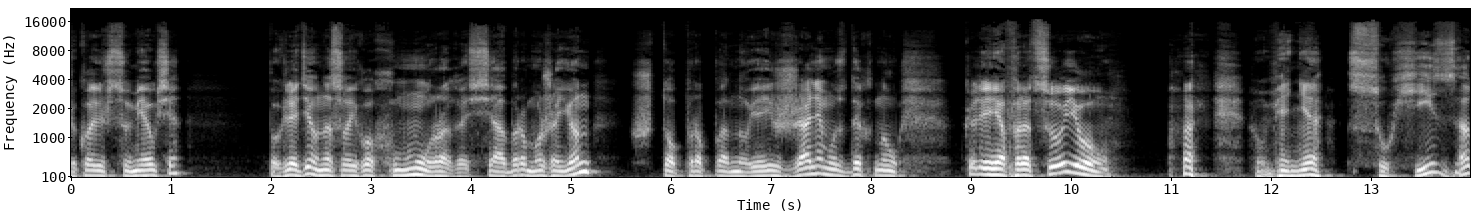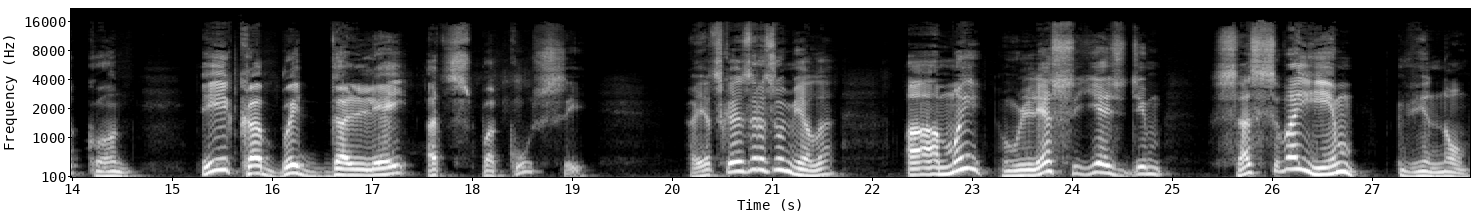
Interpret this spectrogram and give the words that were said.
шыкович сумеўся паглядзеў на свайго хмурага сябра можа ён што прапануе і жалем уздыхнуў калі я працую у мяне сухі закон. І каб быць далей ад спакусы Аяцкая зразумела а мы у лес ездзім со сваім віном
